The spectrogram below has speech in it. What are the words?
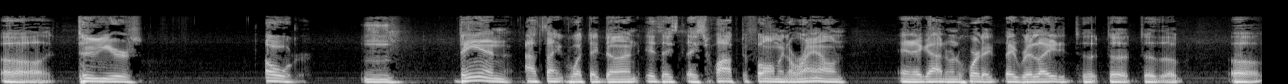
uh, two years older. Mm. Then I think what they done is they they swapped the formula around, and they got them to where they, they related to to, to the uh,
